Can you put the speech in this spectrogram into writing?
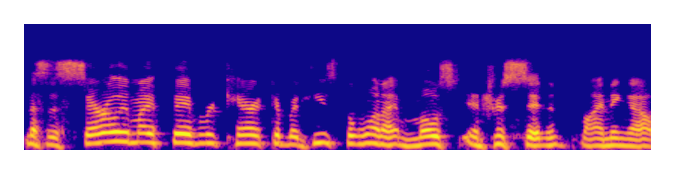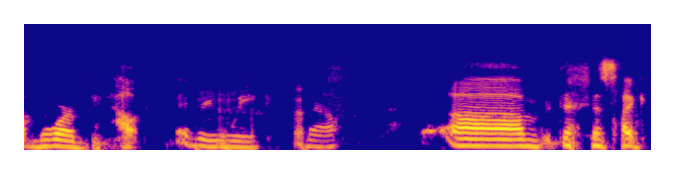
necessarily my favorite character, but he's the one I'm most interested in finding out more about every week now. Um, it's like,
